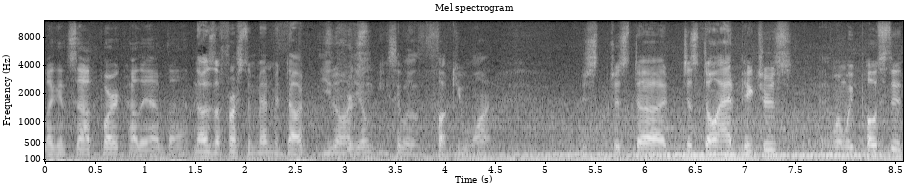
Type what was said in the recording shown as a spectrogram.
Like in South Park, how they have the. No, it's the First Amendment, dog. You don't, you don't. You can say what the fuck you want. Just, just, uh, just don't add pictures when we post it.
